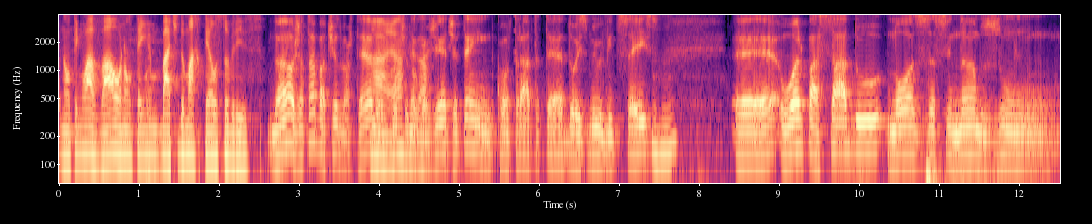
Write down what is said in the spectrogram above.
não tem o um aval, não tem batido martelo sobre isso? Não, já está batido martelo, ah, é? continua Legal. com a gente, tem contrato até 2026. Uhum. É, o ano passado nós assinamos um,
